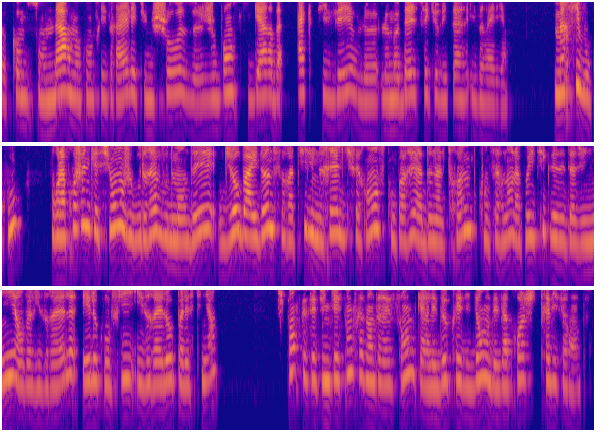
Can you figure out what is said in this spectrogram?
euh, comme son arme contre Israël est une chose, je pense, qui garde activé le, le modèle sécuritaire israélien. Merci beaucoup. Pour la prochaine question, je voudrais vous demander, Joe Biden fera-t-il une réelle différence comparé à Donald Trump concernant la politique des États-Unis envers Israël et le conflit israélo-palestinien? Je pense que c'est une question très intéressante car les deux présidents ont des approches très différentes.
